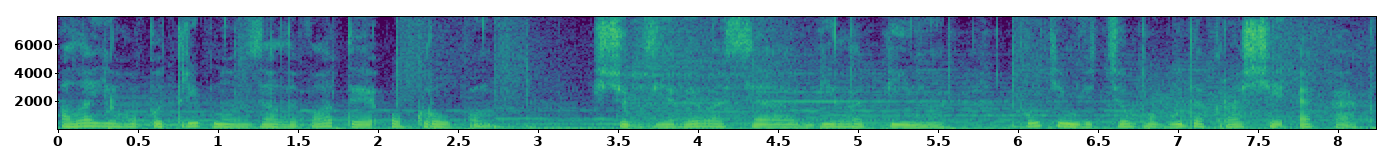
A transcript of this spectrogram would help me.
але його потрібно заливати окропом, щоб з'явилася біла піна. Потім від цього буде кращий ефект.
